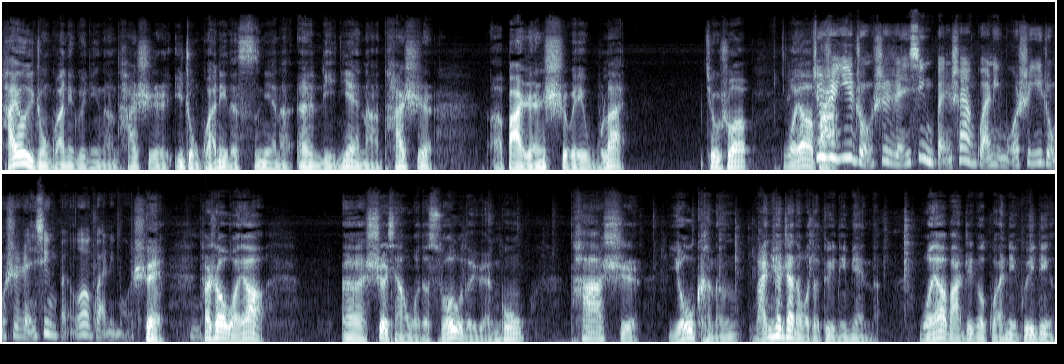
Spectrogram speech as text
还有一种管理规定呢，它是一种管理的思念呢，呃理念呢，它是呃把人视为无赖，就是说我要就是一种是人性本善管理模式，一种是人性本恶管理模式。，对，他说我要，呃，设想我的所有的员工，他是有可能完全站在我的对立面的。我要把这个管理规定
